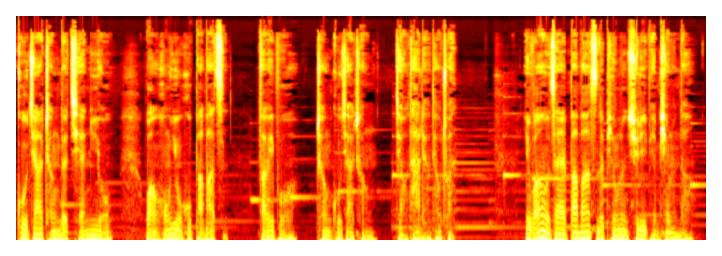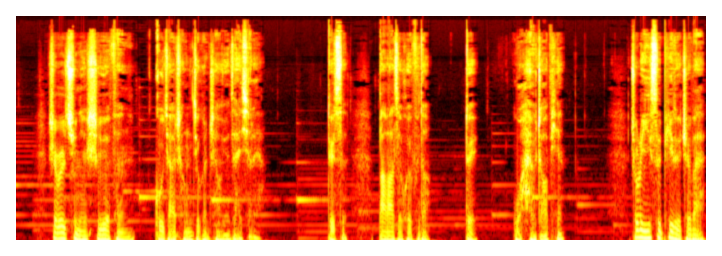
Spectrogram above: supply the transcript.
顾嘉诚的前女友、网红用户巴巴子发微博称顾嘉诚脚踏两条船。有网友在巴巴子的评论区里边评论道：“是不是去年十月份顾嘉诚就跟陈小云在一起了呀？”对此，巴巴子回复道：“对，我还有照片。”除了疑似劈腿之外，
